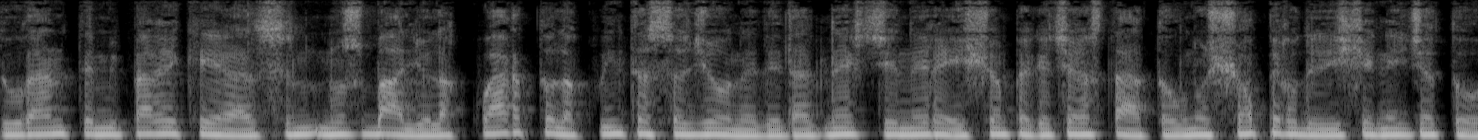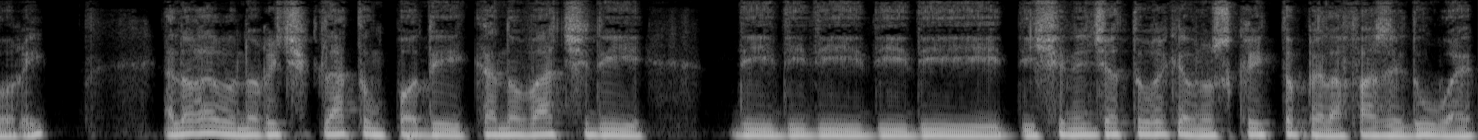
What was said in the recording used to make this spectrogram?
durante, mi pare che era, se non sbaglio, la quarta o la quinta stagione della Next Generation perché c'era stato uno sciopero degli sceneggiatori allora avevano riciclato un po' di canovacci di, di, di, di, sceneggiature che avevano scritto per la fase 2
